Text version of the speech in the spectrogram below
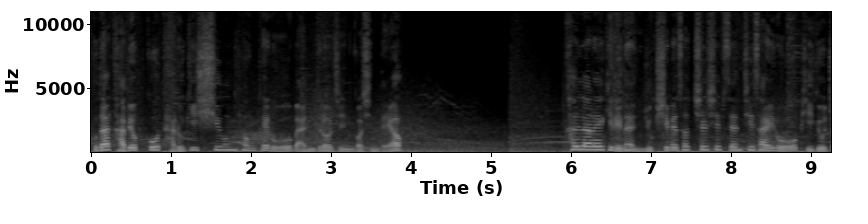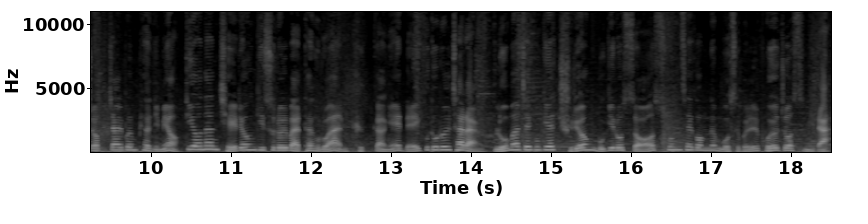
보다 가볍고 다루기 쉬운 형태로 만들어진 것인데요. 칼날의 길이는 60에서 70cm 사이로 비교적 짧은 편이며 뛰어난 재령 기술을 바탕으로 한 극강의 내구도를 자랑, 로마 제국의 주력 무기로서 손색 없는 모습을 보여주었습니다.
